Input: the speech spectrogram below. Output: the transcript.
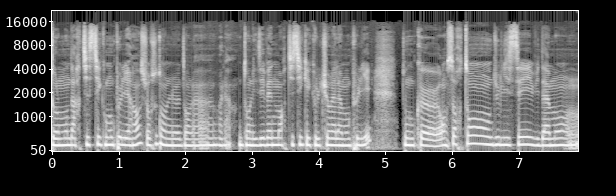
dans le monde artistique montpelliérain, surtout dans le dans la voilà dans les événements artistiques et culturels à Montpellier. Donc euh, en sortant du lycée, évidemment,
